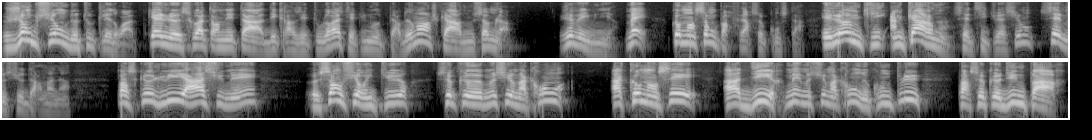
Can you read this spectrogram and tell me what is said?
jonction de toutes les droites. Qu'elles soient en état d'écraser tout le reste est une autre paire de manches, car nous sommes là. Je vais y venir. Mais commençons par faire ce constat. Et l'homme qui incarne cette situation, c'est M. Darmanin. Parce que lui a assumé, euh, sans fioriture, ce que M. Macron a commencé à dire. Mais M. Macron ne compte plus, parce que d'une part,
